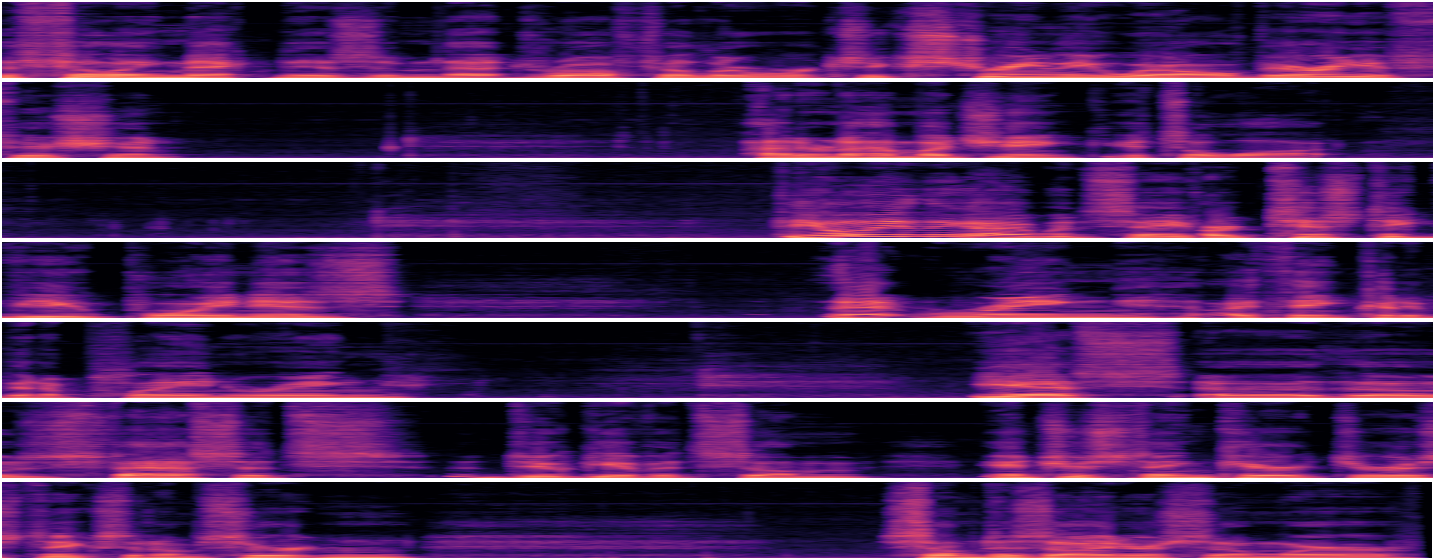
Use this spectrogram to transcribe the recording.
the filling mechanism, that draw filler works extremely well, very efficient. I don't know how much ink, it's a lot. The only thing I would say, artistic viewpoint, is that ring, I think, could have been a plain ring. Yes, uh, those facets do give it some interesting characteristics, and I'm certain some designer somewhere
